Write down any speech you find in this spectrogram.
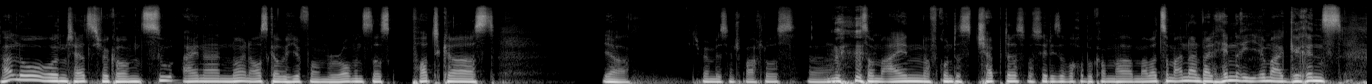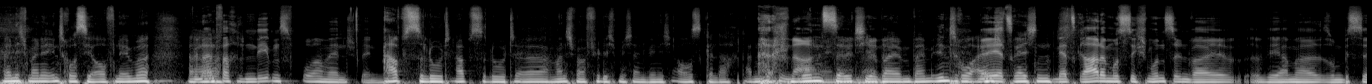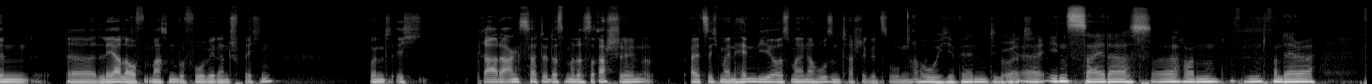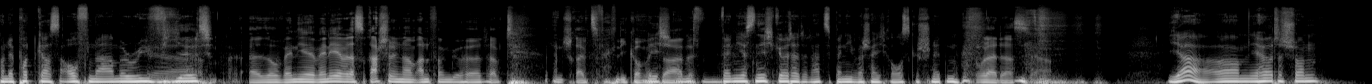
Hallo und herzlich willkommen zu einer neuen Ausgabe hier vom Romans Dusk Podcast. Ja, ich bin ein bisschen sprachlos. Äh, zum einen aufgrund des Chapters, was wir diese Woche bekommen haben, aber zum anderen, weil Henry immer grinst, wenn ich meine Intros hier aufnehme. Ich bin Äh, einfach ein lebensfroher Mensch, Benny. Absolut, absolut. Äh, manchmal fühle ich mich ein wenig ausgelacht, angeschmunzelt hier nein, beim, beim Intro Nee, jetzt- einsprechen. Jetzt gerade musste ich schmunzeln, weil wir ja mal so ein bisschen äh, Leerlauf machen, bevor wir dann sprechen. Und ich gerade Angst hatte, dass man das Rascheln, als ich mein Handy aus meiner Hosentasche gezogen habe. Oh, hier werden die äh, Insiders äh, von, von, von der, von der Podcast-Aufnahme revealed. Ja, also, wenn ihr, wenn ihr das Rascheln am Anfang gehört habt, dann schreibt es in die Ich, Kommentare. und wenn ihr es nicht gehört habt, dann hat es Benny wahrscheinlich rausgeschnitten. Oder das, ja. Ja, ähm, ihr hört es schon.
